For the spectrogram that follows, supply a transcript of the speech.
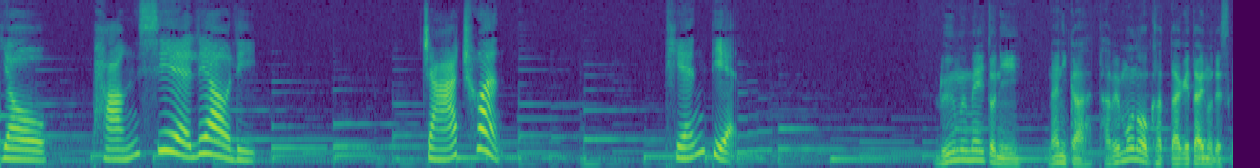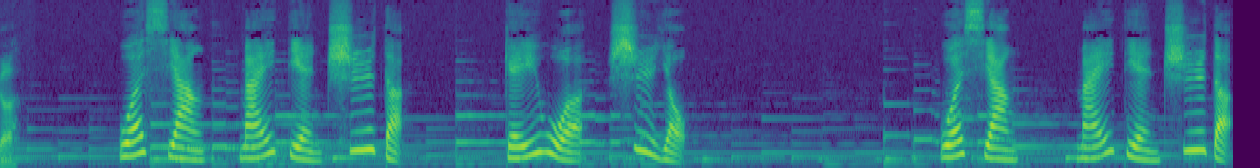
有螃蟹料理、炸串、甜点。ルームメイトに何か食べ物を買ってあげたいのですが我想买点吃的给我室友。我想 买点吃的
